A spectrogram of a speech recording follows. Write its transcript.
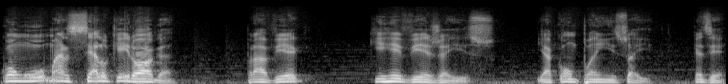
com o Marcelo Queiroga para ver que reveja isso e acompanhe isso aí. Quer dizer,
